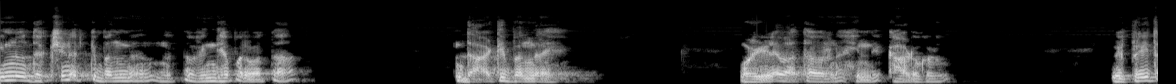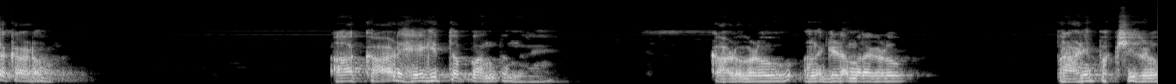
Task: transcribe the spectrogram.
ಇನ್ನು ದಕ್ಷಿಣಕ್ಕೆ ಬಂದ ವಿಂಧ್ಯ ಪರ್ವತ ದಾಟಿ ಬಂದ್ರೆ ಒಳ್ಳೆ ವಾತಾವರಣ, ಹಿಂದೆ ಕಾಡುಗಳು, ವಿಪರೀತ ಕಾಡು. ಆ ಕಾಡು ಹೇಗಿತ್ತಪ್ಪ ಅಂತಂದ್ರೆ ಕಾಡುಗಳು ಅಂದ್ರೆ ಗಿಡ ಮರಗಳು, ಪ್ರಾಣಿ ಪಕ್ಷಿಗಳು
